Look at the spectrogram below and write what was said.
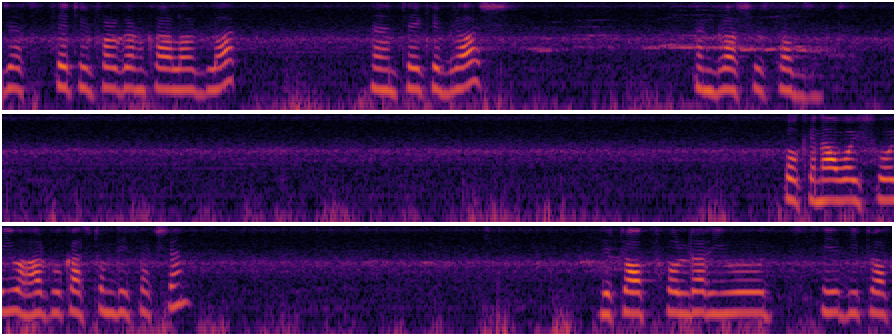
just set your foreground color black and take a brush and brush your subject okay now I show you how to custom this section? The top folder you see the top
